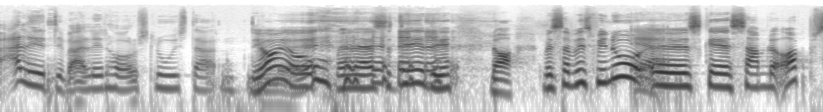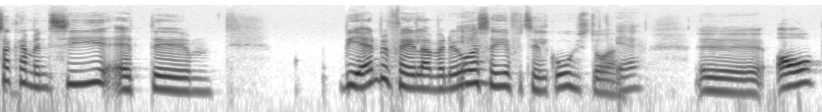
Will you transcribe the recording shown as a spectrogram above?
var lidt, det var lidt hårdt at sluge i starten. Jo, Men, jo, øh, men altså, det er det. Nå, men så hvis vi nu Ja. øh, skal samle op, så kan man sige, at øh, vi anbefaler, at man øver ja. sig i at fortælle gode historier. Ja. Øh, og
